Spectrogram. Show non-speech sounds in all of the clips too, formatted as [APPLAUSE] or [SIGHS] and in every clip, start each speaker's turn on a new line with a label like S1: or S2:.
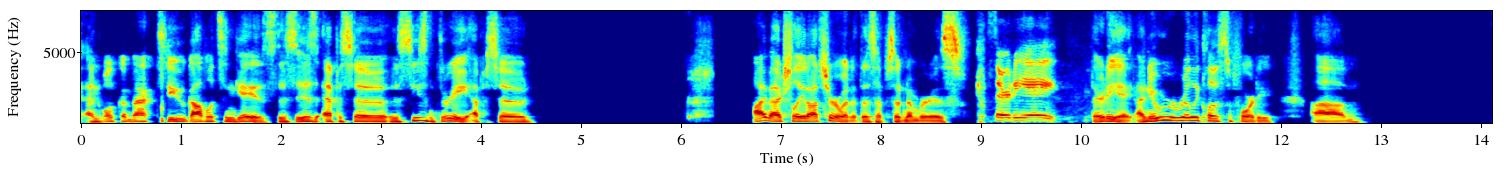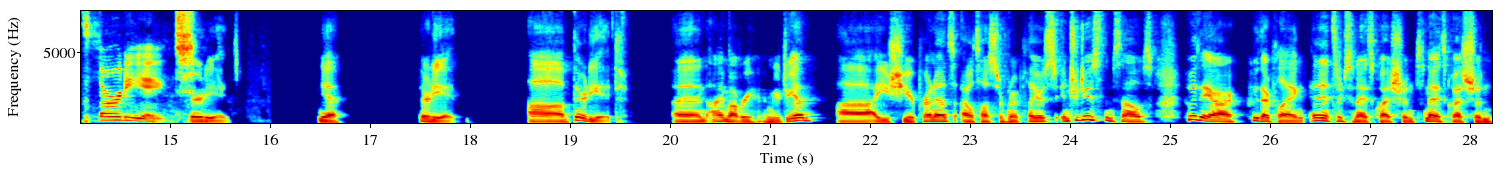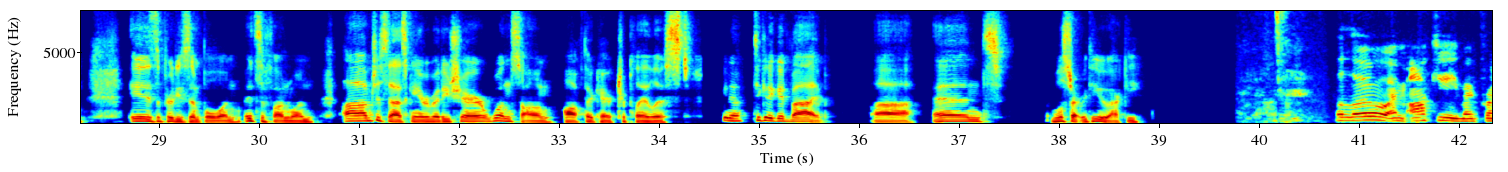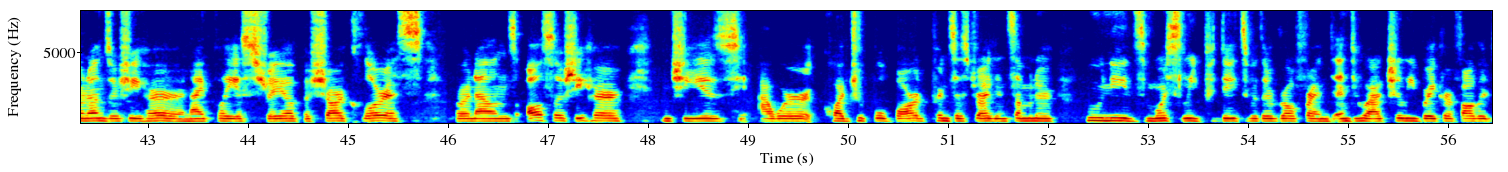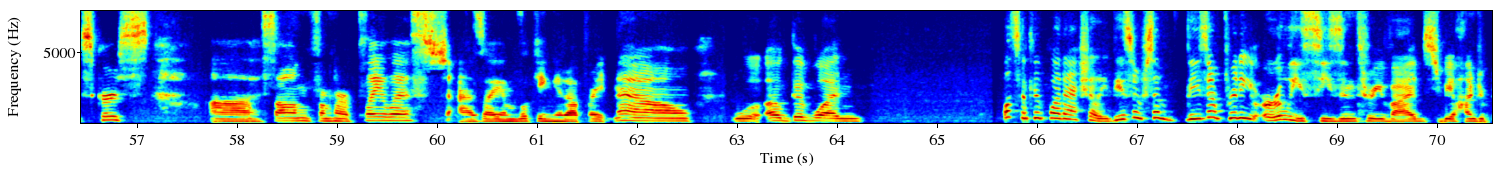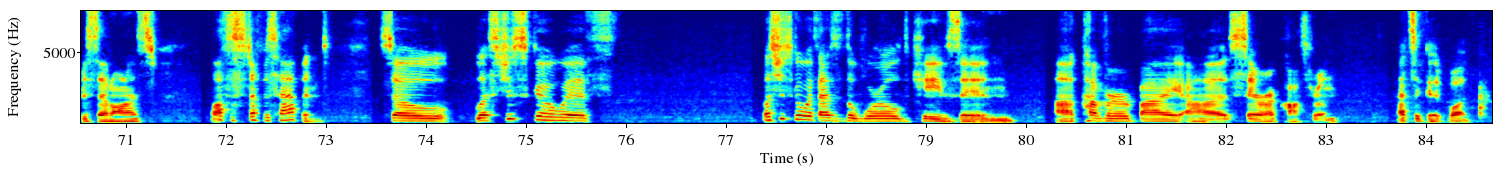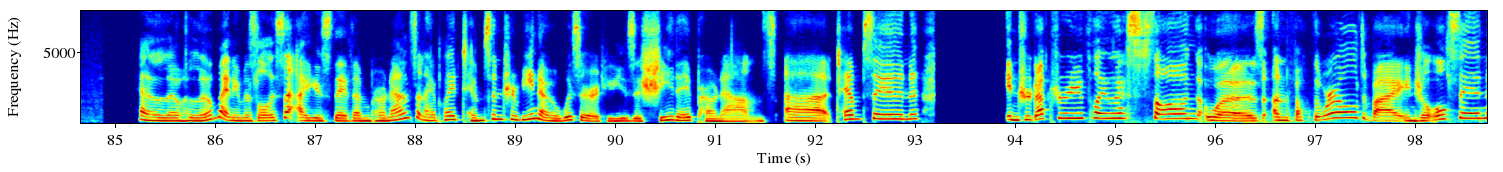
S1: Everybody, and welcome back to Goblins and Gays. This is episode season three, episode. I'm actually not sure what this episode number is.
S2: 38.
S1: 38. I knew we were really close to 40. Um,
S2: 38.
S1: 38. Yeah, 38. Um, 38. And I'm Aubrey. I'm your GM. Uh, I use she, her pronouns. I will toss to my players to introduce themselves, who they are, who they're playing, and answer tonight's question. Tonight's question is a pretty simple one. It's a fun one. Uh, I'm just asking everybody to share one song off their character playlist, you know, to get a good vibe. Uh, and we'll start with you, Aki.
S2: Hello, I'm Aki. My pronouns are she, her, and I play Estrella Bashar Chloris, pronouns also she, her, and she is our quadruple bard princess dragon summoner who needs more sleep, dates with her girlfriend, and to actually break her father's curse. Uh, song from her playlist, as I am looking it up right now. A good one. What's a good one actually? These are some these are pretty early season three vibes, to be hundred percent honest. Lots of stuff has happened. So let's just go with let's just go with As the World Caves In, uh, cover by uh, Sarah Cothran. That's a good one.
S3: Hello, hello. My name is Alyssa. I use they, them pronouns, and I play Tamsin Trevino, wizard who uses she, they pronouns. Uh, Tamsin introductory playlist song was Unfuck the World by Angel Olsen.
